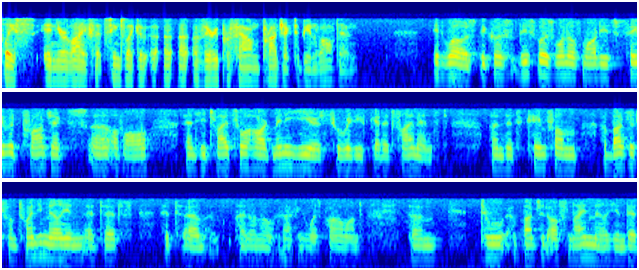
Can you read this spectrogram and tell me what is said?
place in your life. That seems like a, a, a very profound project to be involved in. It was because this was one of Marty's favorite projects uh, of all, and he tried so hard many years to really get it financed, and it came from a budget from 20 million at at, at um, I don't know I think it was Paramount um, to a budget of 9 million that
